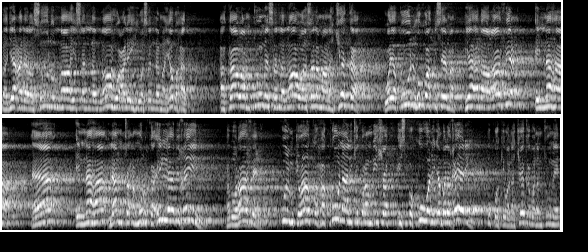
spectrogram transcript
Faja'ala rasulullah sallallahu alayhi wasallam yadhhak akawa mtume sallallahu alaihi wasallam anacheka. Wayakul huko akisema ya aba rafi innaha innaha lam ta'murka illa bikhair abu rafi huyu mke wako hakuna alichokuamrisha isipokuwa ni jambo la kheri. Huku akiwa anacheka bwana mtume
